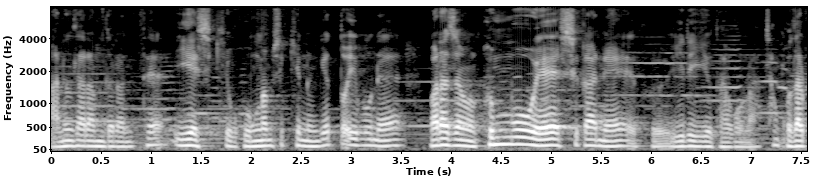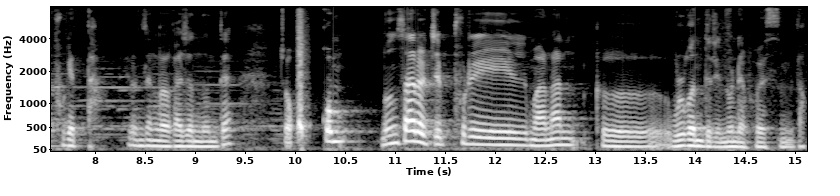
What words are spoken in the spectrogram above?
많은 사람들한테 이해시키고 공감시키는 게 또 이분의 말하자면 근무의 시간에 그 일이기도 하구나. 참 고달프겠다. 이런 생각을 가졌는데 조금 눈살을 찌푸릴 만한 그 물건들이 눈에 보였습니다.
